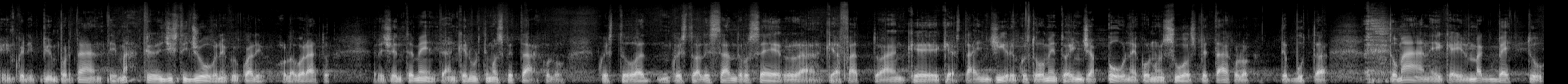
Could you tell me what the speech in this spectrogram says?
in quelli più importanti, ma altri registi giovani con i quali ho lavorato recentemente, anche l'ultimo spettacolo, questo, questo, Alessandro Serra che che sta in giro, in questo momento è in Giappone con un suo spettacolo debutta domani, che è il Macbettu,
